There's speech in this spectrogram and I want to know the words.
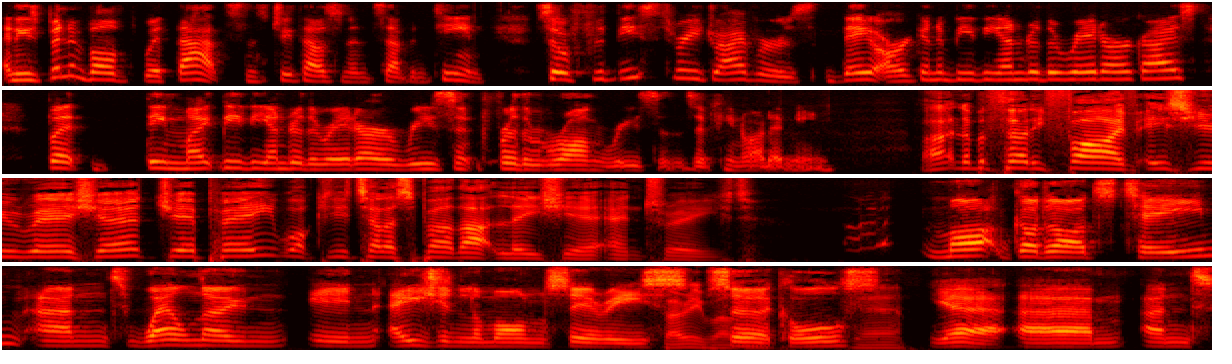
And he's been involved with that since 2017. So for these three drivers, they are going to be the under the radar guys, but they might be the under the radar reason for the wrong reasons, if you know what I mean. Uh, number 35 is Eurasia. JP, what can you tell us about that Ligier entry? Mark Goddard's team and well known in Asian Le Mans series well circles. Yeah, yeah um, and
